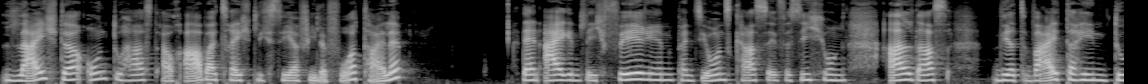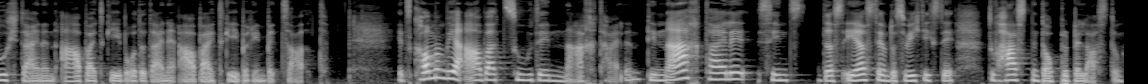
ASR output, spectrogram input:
leichter und du hast auch arbeitsrechtlich sehr viele Vorteile. Denn eigentlich Ferien, Pensionskasse, Versicherung, all das wird weiterhin durch deinen Arbeitgeber oder deine Arbeitgeberin bezahlt. Jetzt kommen wir aber zu den Nachteilen. Die Nachteile sind das erste und das wichtigste, du hast eine Doppelbelastung.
